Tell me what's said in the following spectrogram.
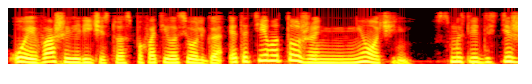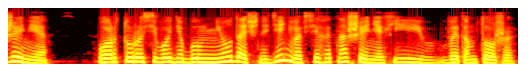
Ой, ваше величество, спохватилась Ольга. Эта тема тоже не очень, в смысле достижения. У Артура сегодня был неудачный день во всех отношениях, и в этом тоже.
